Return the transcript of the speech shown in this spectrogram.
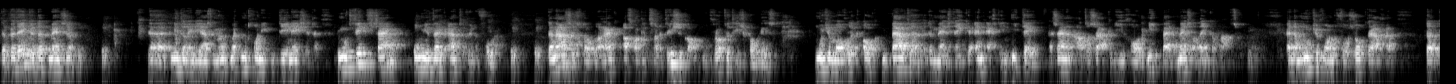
Dat betekent dat mensen, eh, niet alleen de juiste, maar het moet gewoon in het DNA zitten. Je moet fit zijn om je werk uit te kunnen voeren. Daarnaast is het ook belangrijk, afhankelijk van het risico, hoe groot het risico is, moet je mogelijk ook buiten de mens denken en echt in IT. Er zijn een aantal zaken die je gewoon niet bij de mens alleen kan plaatsen. En dan moet je gewoon ervoor zorg dragen dat,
